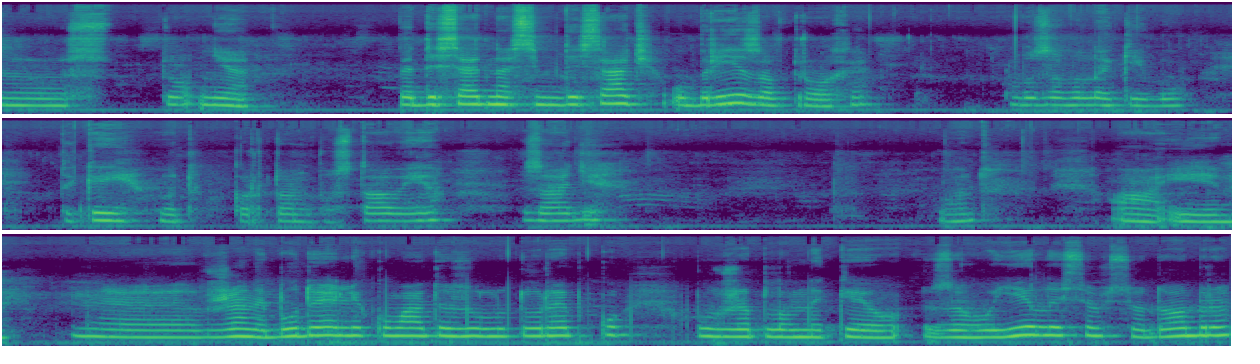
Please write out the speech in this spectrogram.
е, 100, ні, 50 на 70 обрізав трохи, бо завеликий був. Такий от картон поставив я ззаді. От. А, і е, вже не буду я лікувати золоту рибку, бо вже плавники загоїлися, все добре.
